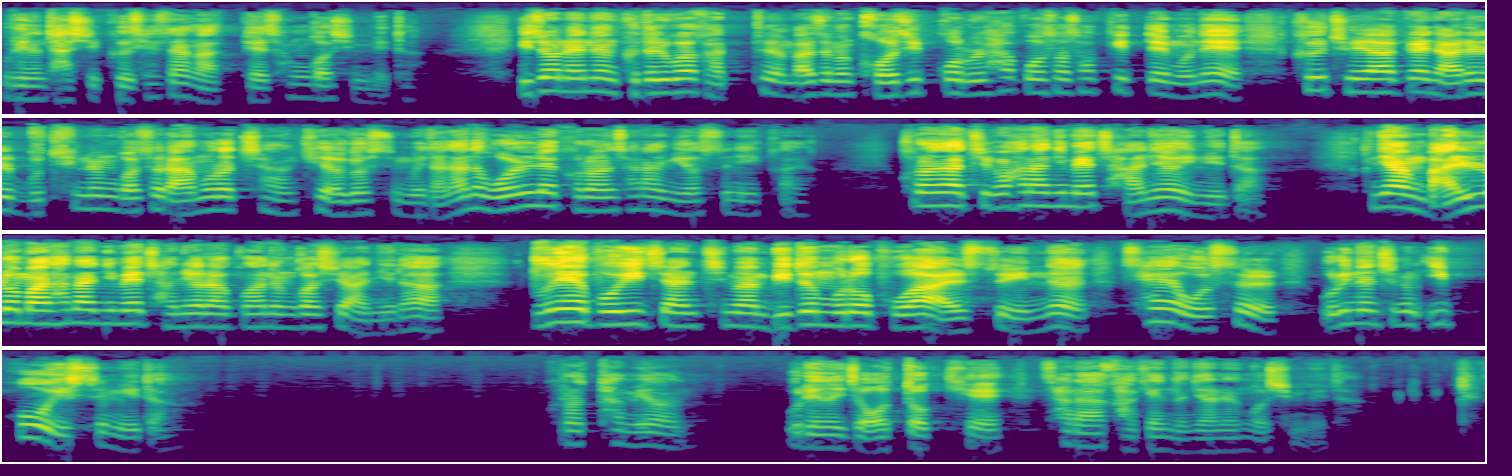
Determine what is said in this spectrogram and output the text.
우리는 다시 그 세상 앞에 선 것입니다. 이전에는 그들과 같은 말하자면 거짓골을 하고서 섰기 때문에 그 죄악에 나를 묻히는 것을 아무렇지 않게 여겼습니다. 나는 원래 그런 사람이었으니까요. 그러나 지금 하나님의 자녀입니다. 그냥 말로만 하나님의 자녀라고 하는 것이 아니라 눈에 보이지 않지만 믿음으로 보아 알 수 있는 새 옷을 우리는 지금 입고 있습니다. 그렇다면 우리는 이제 어떻게 살아가겠느냐는 것입니다.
